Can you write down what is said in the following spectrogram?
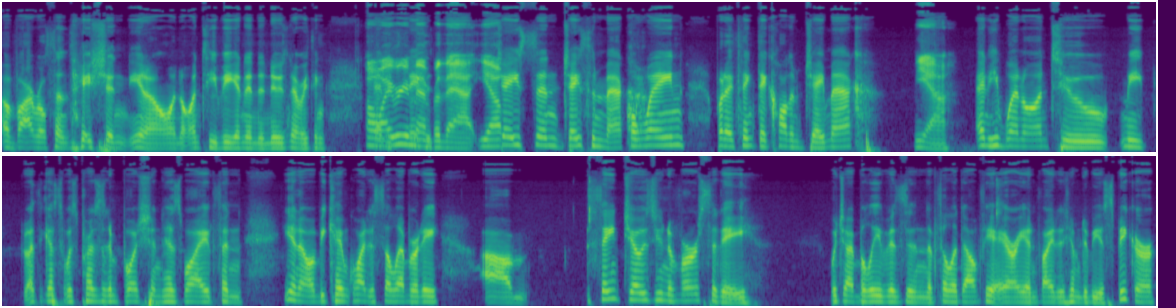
a viral sensation, you know, and on TV and in the news and everything. oh And i remember that Yeah, Jason Jason McElwain, but I think they called him J Mac. yeah And he went on to meet, I guess it was President Bush and his wife, and you know, it became quite a celebrity. Um, St. Joe's University, which I believe is in the Philadelphia area, invited him to be a speaker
